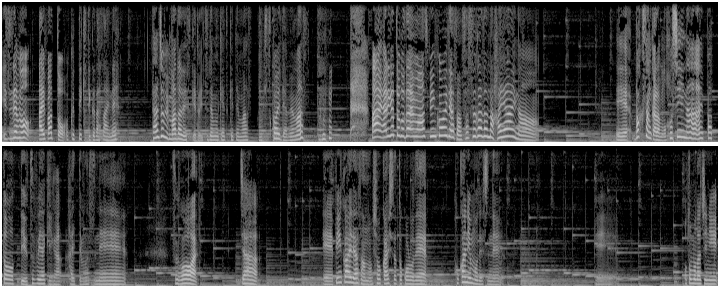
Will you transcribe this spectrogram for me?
いつでも iPad を送ってきてくださいね。誕生日まだですけど、いつでも受け付けてます。しつこいでやめます。はい、ありがとうございます。ピンクアイデアさん、さすがだな。早いな。えー、バクさんからも欲しいな iPad っていうつぶやきが入ってますね。すごい。じゃあ、えー、ピンクアイデアさんの紹介したところで、他にもですね、えー、お友達に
